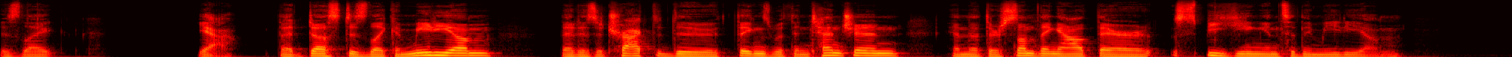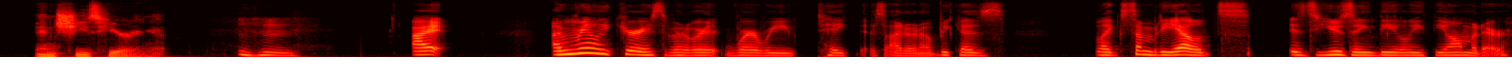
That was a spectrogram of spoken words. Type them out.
Is like, yeah, that dust is like a medium that is attracted to things with intention and that there's something out there speaking into the medium and she's hearing it. Mm-hmm. I I'm really curious about where where we take this. I don't know because like somebody else is using the alethiometer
